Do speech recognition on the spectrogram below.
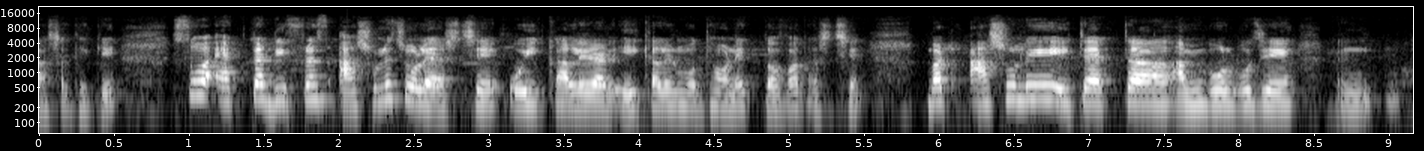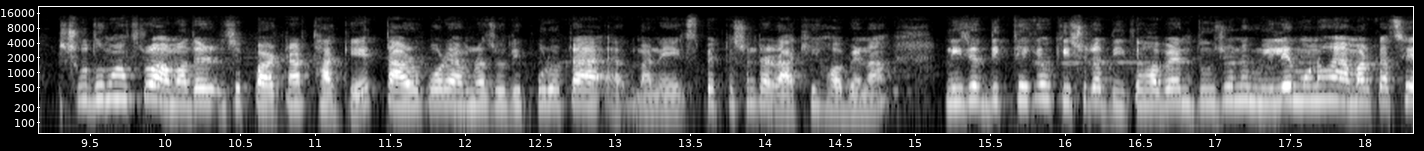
বাসা থেকে। সো একটা ডিফারেন্স আসলে চলে আসছে। ওই কালের আর এই কালের মধ্যে অনেক তফাৎ আসছে। বাট আসলে এটা একটা, আমি বলব যে শুধুমাত্র আমাদের যে পার্টনার থাকে, তার উপরে আমরা যদি পুরোটা মানে এক্সপেকটেশনটা রাখি হবে না। নিজের দিক থেকেও কিছুটা দিতে হবে। দুজনে মিলে মনে হয় আমার কাছে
